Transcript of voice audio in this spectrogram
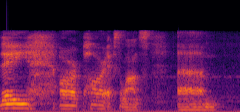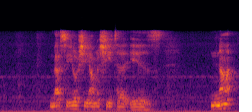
They are par excellence. Um, Masayoshi Yamashita is not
